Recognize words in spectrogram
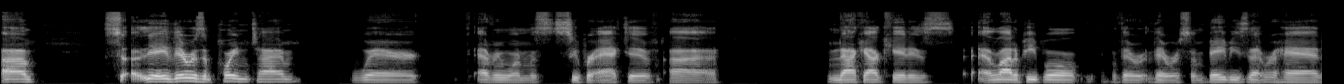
Um, so yeah, there was a point in time where everyone was super active. Uh, Knockout Kid is a lot of people. There, there were some babies that were had.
